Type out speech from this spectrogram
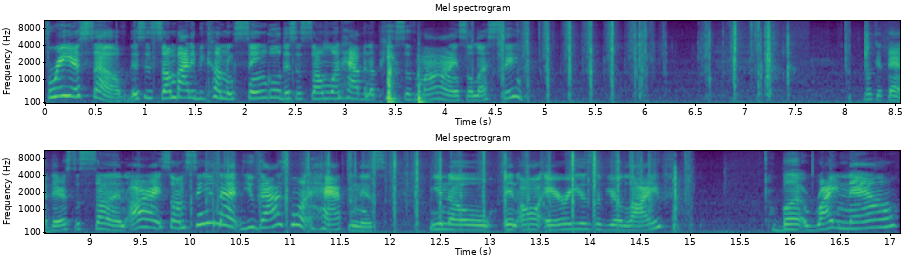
Free yourself. This is somebody becoming single. This is someone having a peace of mind. So let's see. Look at that. There's the sun. All right, so I'm seeing that you guys want happiness, you know, in all areas of your life. But right now,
